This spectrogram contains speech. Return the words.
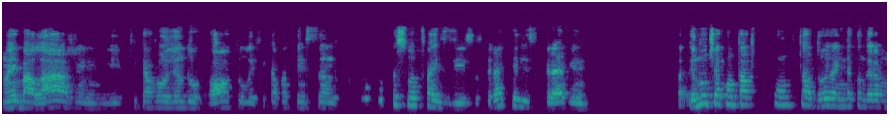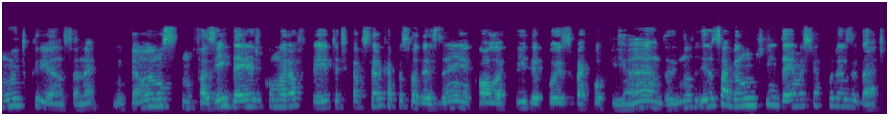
uma embalagem e ficava olhando o rótulo e ficava pensando, como a pessoa faz isso? Será que ele escreve? Eu não tinha contato com o computador ainda quando era muito criança, né? Então eu não, não fazia ideia de como era feito. Eu ficava, será que a pessoa desenha, cola aqui, depois vai copiando? E não, eu sabia, eu não tinha ideia, mas tinha curiosidade.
